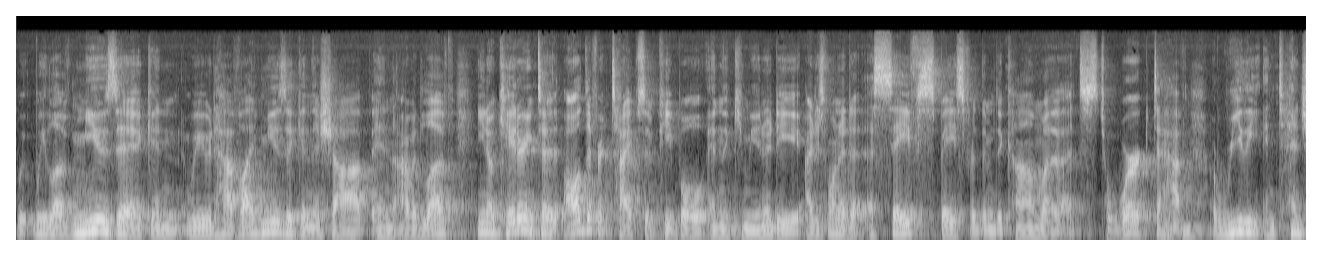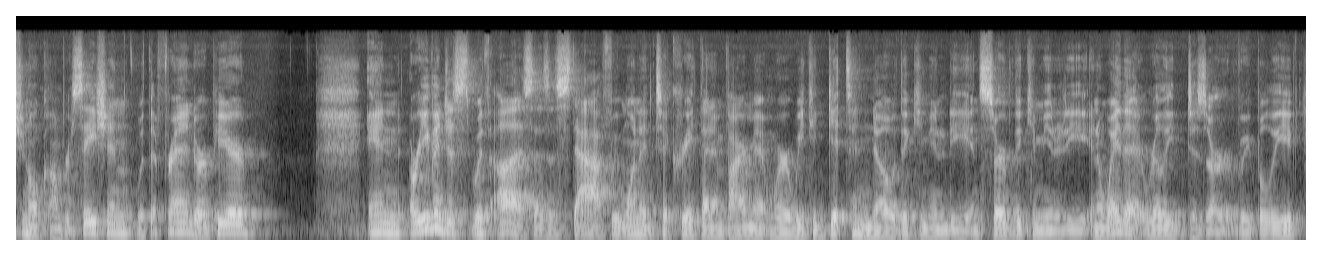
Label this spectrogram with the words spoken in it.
we love music and we would have live music in the shop. And i would love you know catering to all different types of people in the community. I just wanted a, a safe space for them to come whether that's to work to have a really intentional conversation with a friend or a peer and or even just with us as a staff we wanted to create that environment where we could get to know the community and serve the community in a way that it really deserved we believed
